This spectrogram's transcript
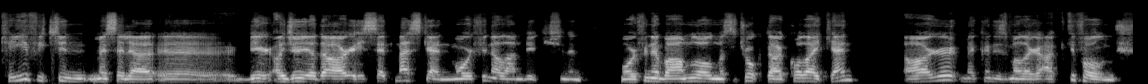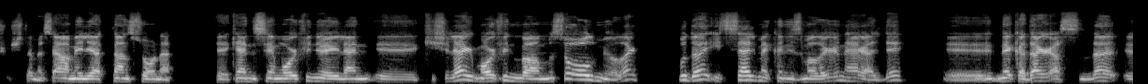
keyif için mesela e, bir acı ya da ağrı hissetmezken morfin alan bir kişinin morfine bağımlı olması çok daha kolayken ağrı mekanizmaları aktif olmuş. İşte mesela ameliyattan sonra e, kendisine morfin verilen e, kişiler morfin bağımlısı olmuyorlar. Bu da içsel mekanizmaların herhalde e, ne kadar aslında e,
